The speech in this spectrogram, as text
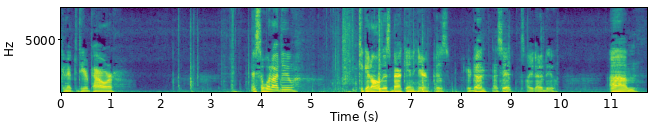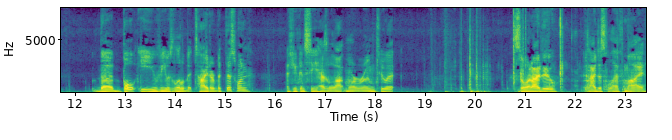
connected to your power. And so what I do to get all this back in here, because you're done. That's it. That's all you got to do. Um, the Bolt EUV was a little bit tighter, but this one, as you can see, has a lot more room to it. So what I do is I just left my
